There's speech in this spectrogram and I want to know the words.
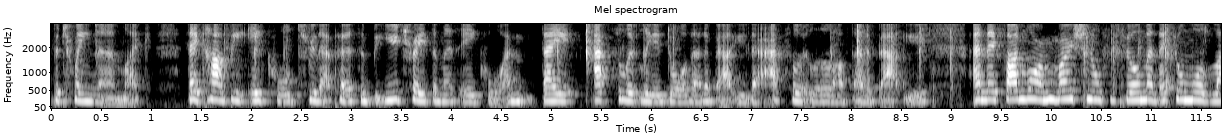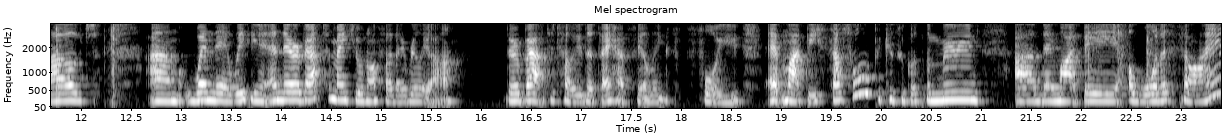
between them. Like they can't be equal to that person, but you treat them as equal and they absolutely adore that about you. They absolutely love that about you. And they find more emotional fulfillment. They feel more loved um, when they're with you and they're about to make you an offer. They really are. They're about to tell you that they have feelings for you. It might be subtle because we've got the moon. Um, there might be a water sign.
